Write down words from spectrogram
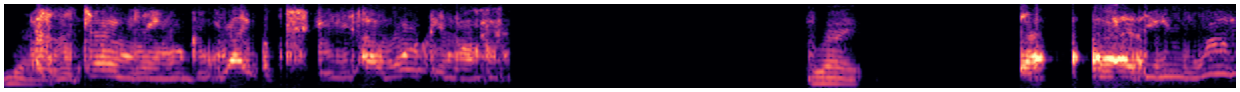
Right. Cause the terms ain't right. Is I work in them. Right. I have to use work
